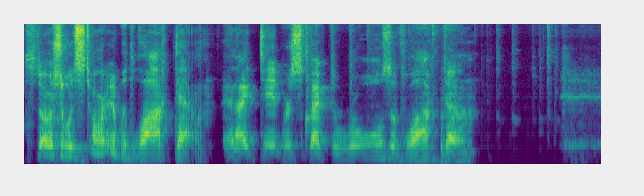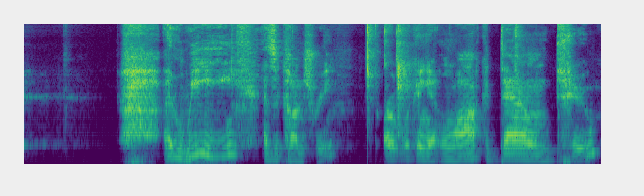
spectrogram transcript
So it started with lockdown, and I did respect the rules of lockdown. And we, as a country, are looking at lockdown two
